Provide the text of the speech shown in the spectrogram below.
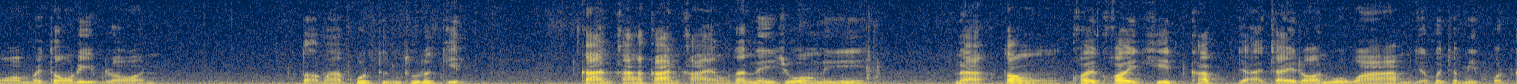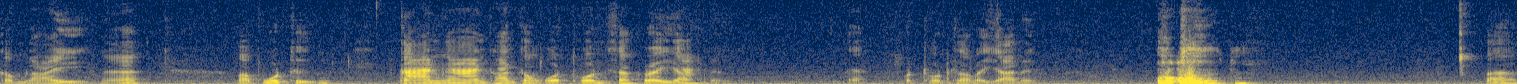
งอมไม่ต้องรีบร้อน ต่อมาพูดถึงธุรกิจ การค้าการขายของท่านในช่วงนี้นะต้องค่อยๆคคิดครับ อย่าใจร้อนวู่วาม เดี๋ยวก็จะมีผลกำไรนะ มาพูดถึงการงานท่านต้องอดทนสักระยะหนึ่งนะอดทนสักระยะหนึ่งปั๊บ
